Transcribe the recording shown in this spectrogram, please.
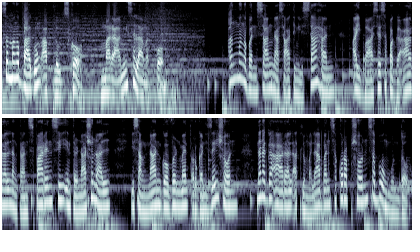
sa mga bagong uploads ko. Maraming salamat po. Ang mga bansang nasa ating listahan ay base sa pag-aaral ng Transparency International, isang non-government organization na nag-aaral at lumalaban sa korupsyon sa buong mundo.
